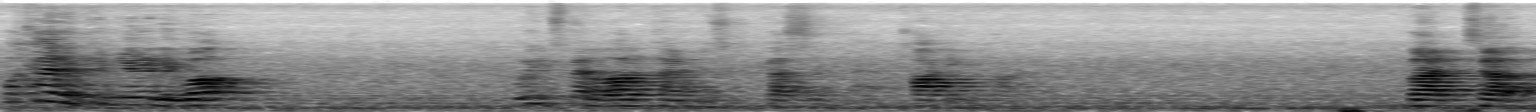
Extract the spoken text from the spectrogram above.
What kind of community? Well, we can spend a lot of time discussing that, talking about it. But uh,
